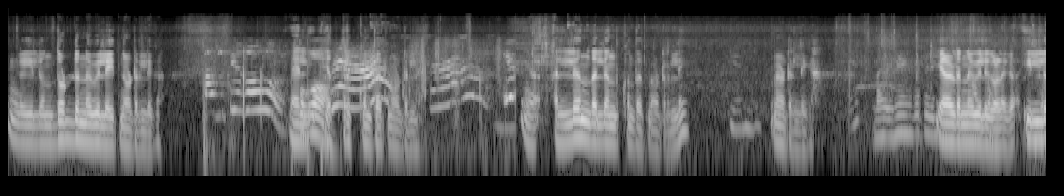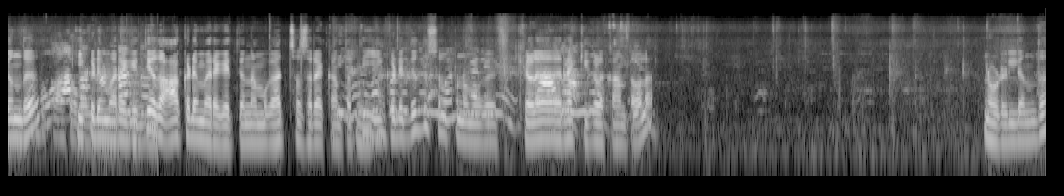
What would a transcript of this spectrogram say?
ಈಗ ಇಲ್ಲೊಂದು ದೊಡ್ಡ ನವಿಲು ಐತಿ ನೋಡ್ರಿ ಇಲ್ಲಿಗ. ಮೇಲೆ ಎತ್ತರಕ್ಕೆ ಕುಂತೈತಿ ನೋಡ್ರಿ ಇಲ್ಲಿ. ಅಲ್ಲೊಂದು ಅಲ್ಲೊಂದು ಕುಂತೈತಿ ನೋಡ್ರಿ ಇಲ್ಲಿ. ನೋಡ್ರಿ ಇಲ್ಲಿಗ. ಎರಡು ನವಿಲುಗಳಿಗೆ. ಇಲ್ಲೊಂದು ಈ ಕಡೆ ಮರೆಗೈತಿ ಅದು ಆ ಕಡೆ ಮರೆಗೈತಿ ನಮ್ಗೆ ಹಚ್ಚ ಹಸಿರಾಗಿ ಕಾಣ್ತೈತಿ. ಈ ಕಡೆ ಇದ್ದಿದ್ದು ಸ್ವಲ್ಪ ನಮಗೆ ಕೆಳ ರೆಕ್ಕೆಗಳು ಕಾಣ್ತಾವಲ್ಲ. ನೋಡ್ರಿ ಇಲ್ಲೊಂದು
